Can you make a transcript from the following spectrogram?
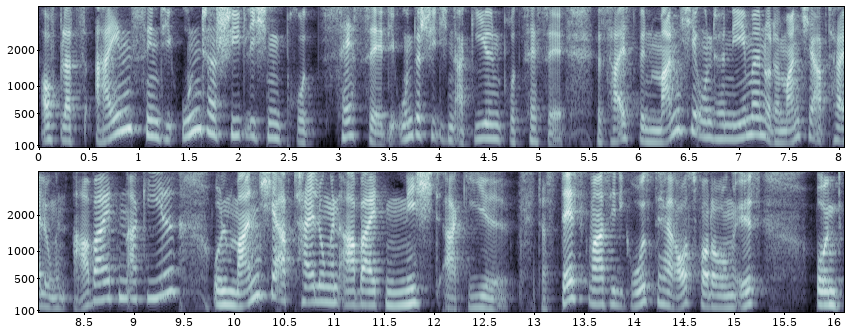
Auf Platz eins sind die unterschiedlichen Prozesse, die unterschiedlichen agilen Prozesse. Das heißt, wenn manche Unternehmen oder manche Abteilungen arbeiten agil und manche Abteilungen arbeiten nicht agil, agil. Dass das quasi die größte Herausforderung ist. Und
